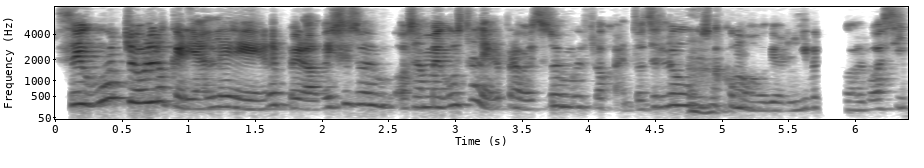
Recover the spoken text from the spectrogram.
según yo lo quería leer, pero a veces soy, o sea, me gusta leer, pero a veces soy muy floja. Entonces luego busco Ajá. como audiolibro o algo así.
